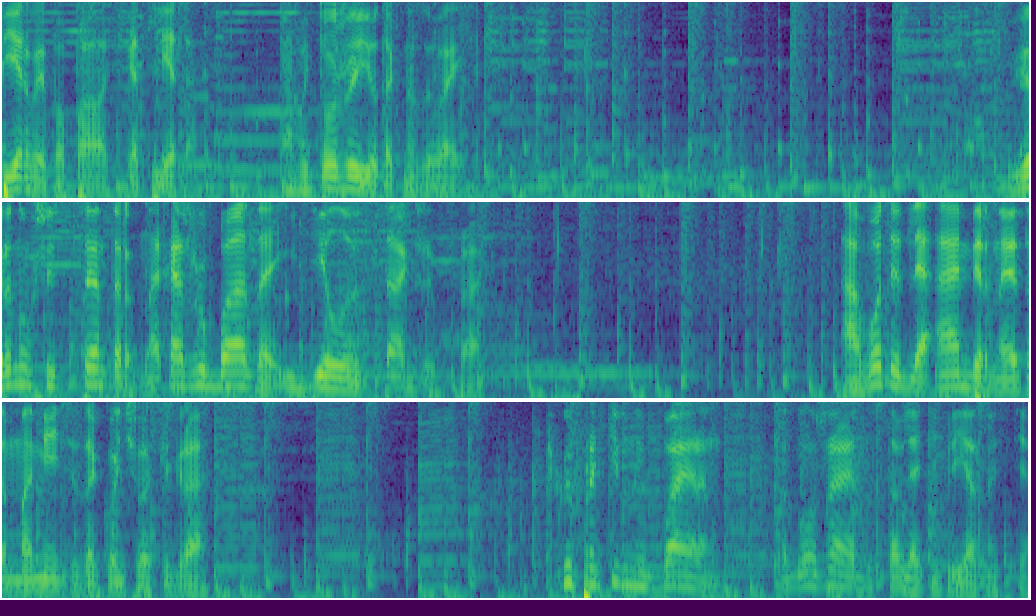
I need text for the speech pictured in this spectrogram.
Первая попалась котлета. А вы тоже ее так называете? Вернувшись в центр, нахожу база и делаю также фраг. А вот и для Амбер на этом моменте закончилась игра. Какой противный Байрон продолжает доставлять неприятности.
